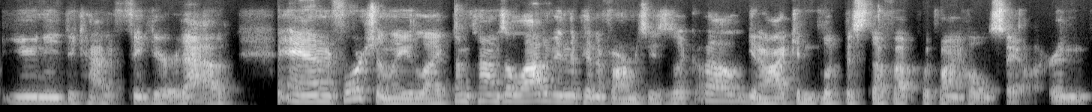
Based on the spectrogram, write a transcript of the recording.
You need to kind of figure it out. And unfortunately, like sometimes a lot of independent pharmacies like, well, you know, I can look this stuff up with my wholesaler. And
